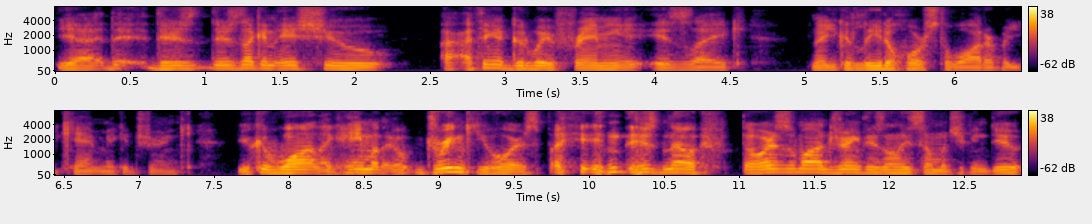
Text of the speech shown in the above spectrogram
Yeah, th- there's there's like an issue. I think a good way of framing it is like you know you could lead a horse to water, but you can't make it drink. You could want like, hey mother, drink you horse, but there's no the horses want to drink. There's only so much you can do.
